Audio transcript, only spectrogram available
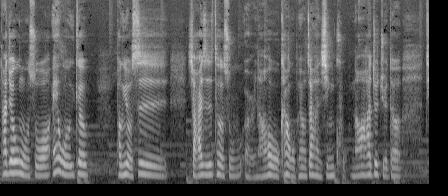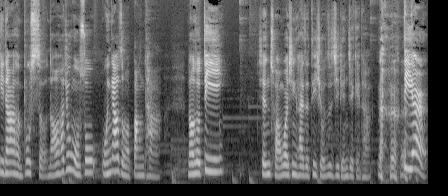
他就问我说：“哎，我一个朋友是小孩子是特殊儿，然后我看我朋友在很辛苦，然后他就觉得替他很不舍，然后他就问我说：“我应该要怎么帮他？”然后说：“第一，先传外星孩子地球日记连接给他；第二，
